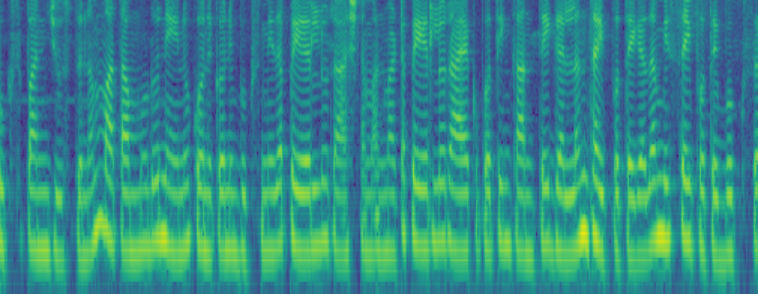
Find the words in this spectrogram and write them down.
బుక్స్ పని చూస్తున్నాం. మా తమ్ముడు నేను కొన్ని కొన్ని బుక్స్ మీద పేర్లు రాసినాం అనమాట పేర్లు రాయకపోతే ఇంకా అంతే గల్లంత అయిపోతాయి కదా మిస్ అయిపోతాయి బుక్స్.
